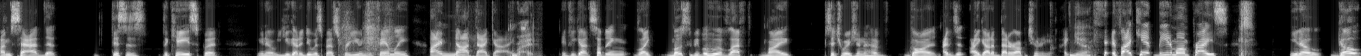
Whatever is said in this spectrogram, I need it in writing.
i'm sad that this is the case but you know you got to do what's best for you and your family i'm not that guy Right. if you got something like most of the people who have left my situation have gone i've just i got a better opportunity I, Yeah, if i can't beat them on price you know go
